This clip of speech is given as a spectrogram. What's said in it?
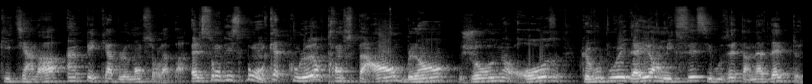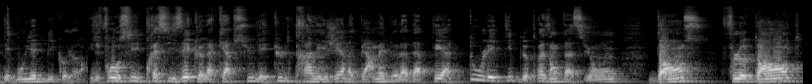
qui tiendra impeccablement sur la pâte. Elles sont dispo en quatre couleurs, transparent, blanc, jaune, rose, que vous pouvez d'ailleurs mixer si vous êtes un adepte des bouillettes bicolores. Il faut aussi préciser que la capsule est ultra légère et permet de l'adapter à tous les types de présentation, dense, flottante,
